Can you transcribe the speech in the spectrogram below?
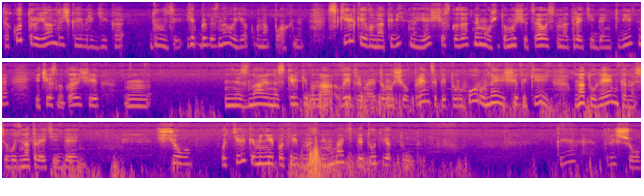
Так от трояндочка Евредіка. Друзі, якби ви знали, як вона пахне. Скільки вона квітне, я ще сказати не можу, тому що це ось вона третій день квітне, і, чесно кажучи, не знаю, наскільки вона витримає, тому що, в принципі, тургор у неї ще такий, вона тугенька на сьогодні, на третій день. Що? От тільки мені потрібно знімати, ти тут, як тут. Ти прийшов.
